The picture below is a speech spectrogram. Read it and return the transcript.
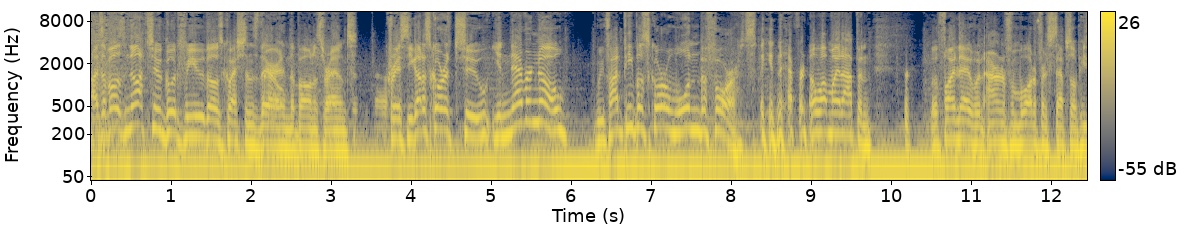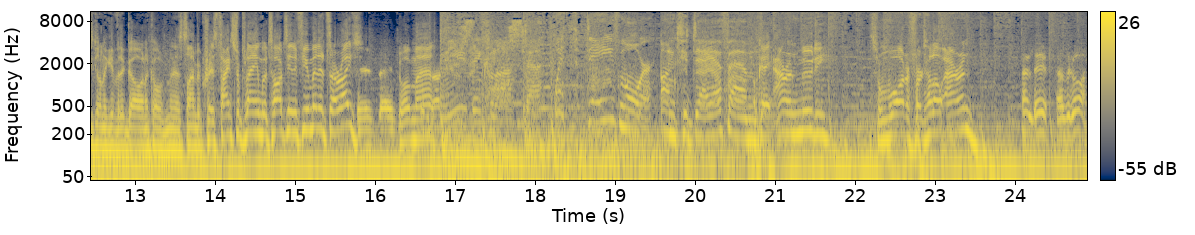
I suppose not too good for you, those questions there in the bonus round. Chris, you got to score a two. You never know. We've had people score a one before, so you never know what might happen. We'll find out when Aaron from Waterford steps up. He's going to give it a go in a couple of minutes' time. But Chris, thanks for playing. We'll talk to you in a few minutes, all right? Cheers, Dave. Go on, man. Good. Music Master with Dave Moore on Today FM. Okay, Aaron Moody is from Waterford. Hello, Aaron. Hello, Dave. How's it going?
